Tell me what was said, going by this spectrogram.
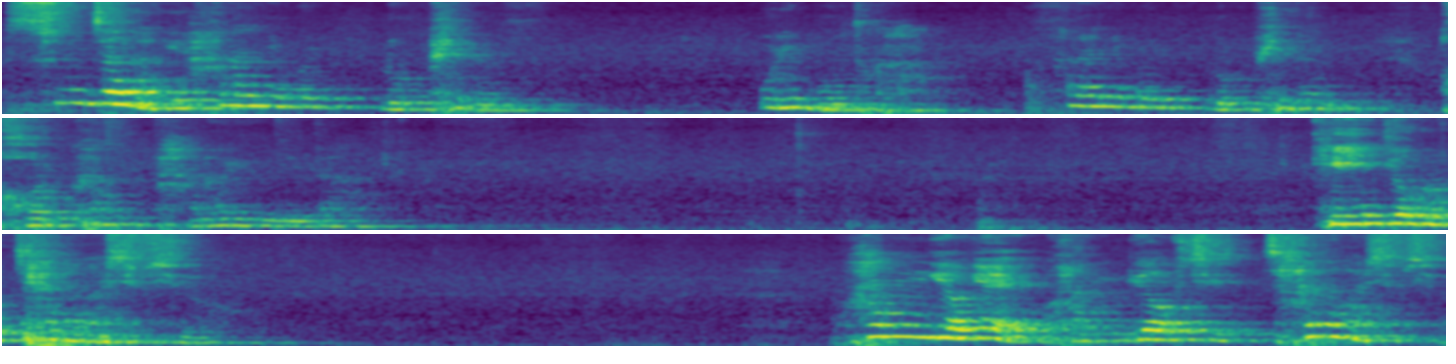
순전하게 하나님을 높이는 우리 모두가 하나님을 높이는 거룩한 단어입니다. 개인적으로 찬양하십시오. 환경에 관계없이 찬양하십시오.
